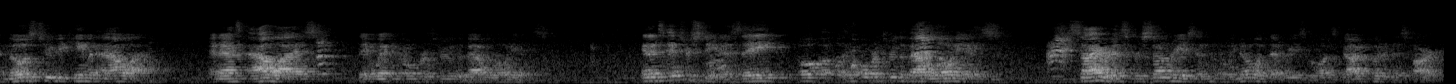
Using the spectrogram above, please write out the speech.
And those two became an ally. And as allies, they went and overthrew the Babylonians. And it's interesting, as they overthrew the Babylonians, Cyrus, for some reason, and we know what that reason was, God put in his heart,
